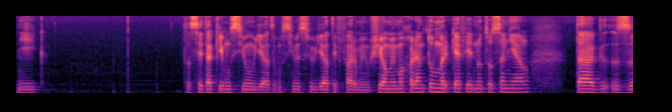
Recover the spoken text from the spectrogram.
Dík. To si taky musíme udělat, musíme si udělat ty farmy. Už jo, mimochodem tu mrkev jednu, co jsem měl, tak z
